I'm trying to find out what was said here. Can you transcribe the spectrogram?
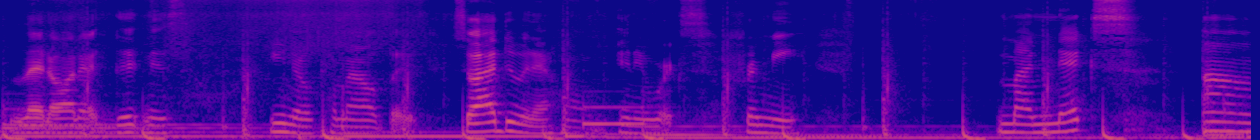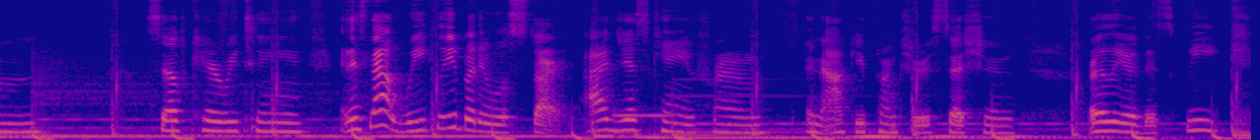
let all that goodness, you know, come out. But so I do it at home and it works for me. My next um, self care routine, and it's not weekly, but it will start. I just came from an acupuncture session earlier this week,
